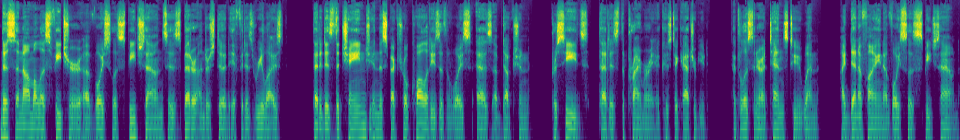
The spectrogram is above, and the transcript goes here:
This anomalous feature of voiceless speech sounds is better understood if it is realized that it is the change in the spectral qualities of the voice as abduction proceeds that is the primary acoustic attribute that the listener attends to when identifying a voiceless speech sound,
